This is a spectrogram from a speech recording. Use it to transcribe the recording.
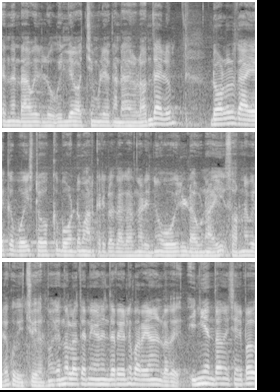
എന്തുണ്ടാവുള്ളൂ വലിയ ഒച്ചയും വിളിയൊക്കെ ഉണ്ടാവുള്ളൂ എന്തായാലും ഡോളർ താഴേക്ക് പോയി സ്റ്റോക്ക് ബോണ്ട് മാർക്കറ്റുകൾ തകർന്നടിഞ്ഞു. ഓയിൽ ഡൗൺ ആയി സ്വർണവില കുതിച്ചു ഉയർന്നു എന്നുള്ളത് തന്നെയാണ് ഇന്ത്യയിൽ പറയാനുള്ളത്. ഇനി എന്താണെന്ന് വെച്ചാൽ ഇപ്പോൾ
